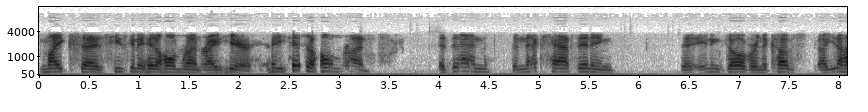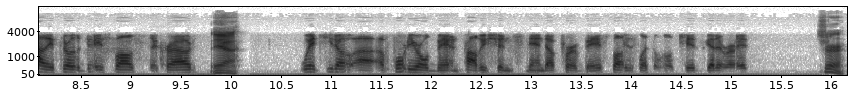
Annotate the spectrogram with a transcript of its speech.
Mike says he's going to hit a home run right here, and he hits a home run. And then the next half inning, the inning's over, and the Cubs. Uh, you know how they throw the baseballs to the crowd, Yeah. which you know uh, a 40-year-old man probably shouldn't stand up for a baseball. Just let the little kids get it right. Sure.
